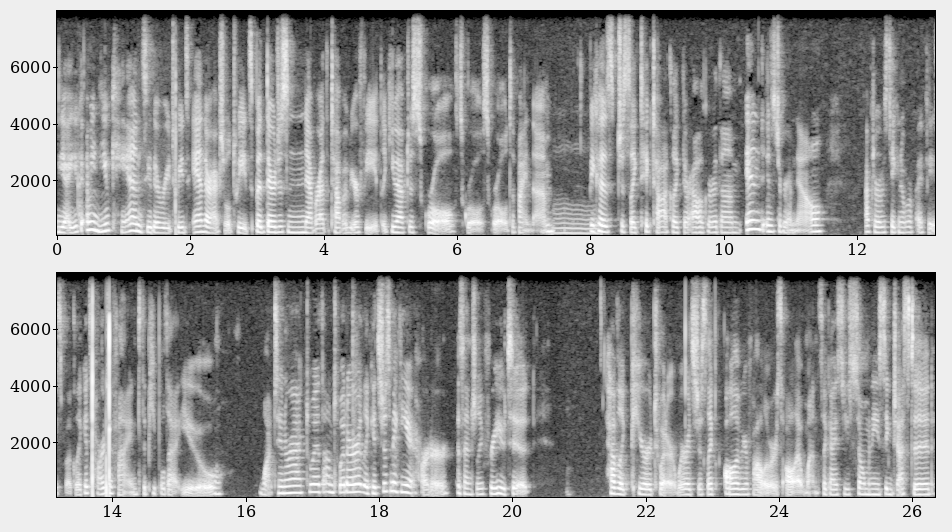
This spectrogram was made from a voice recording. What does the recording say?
yeah, you. ca- I mean, you can see their retweets and their actual tweets, but they're just never at the top of your feed. Like you have to scroll, scroll, scroll to find them Mm, because just like TikTok, like their algorithm and Instagram now, after it was taken over by Facebook, like it's hard to find the people that you want to interact with on Twitter. Like it's just making it harder, essentially, for you to have like pure Twitter where it's just like all of your followers all at once. Like I see so many suggested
